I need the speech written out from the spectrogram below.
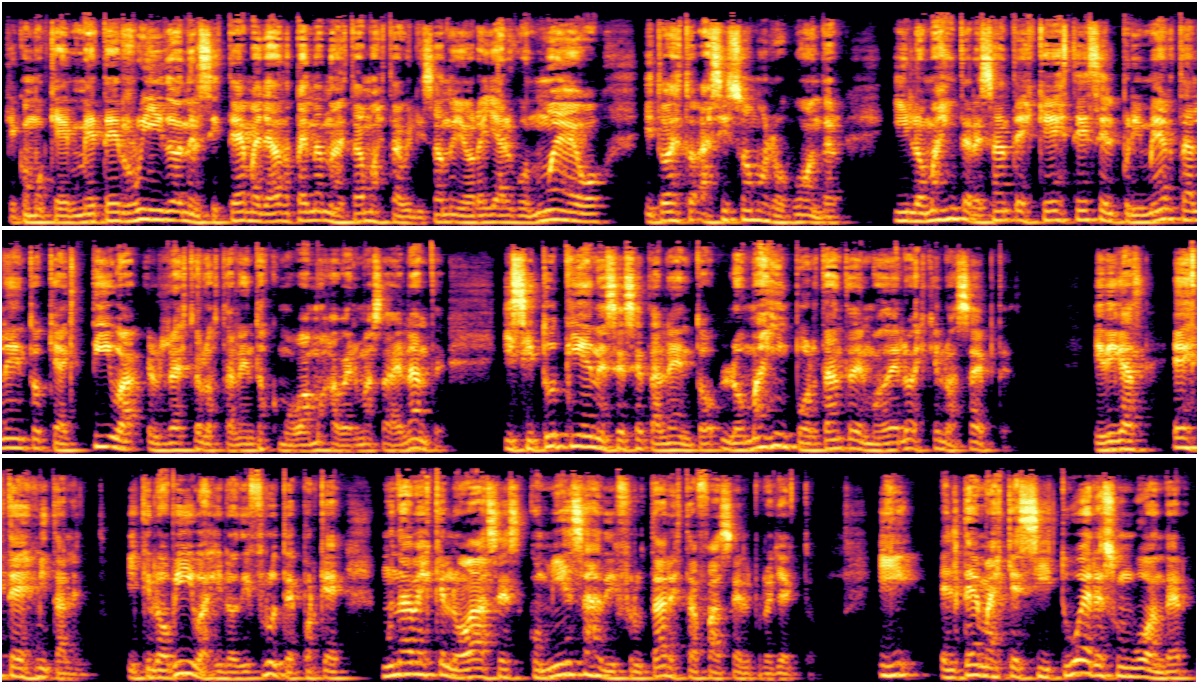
que como que mete ruido en el sistema, ya apenas nos estamos estabilizando y ahora hay algo nuevo y todo esto, así somos los Wonder. Y lo más interesante es que este es el primer talento que activa el resto de los talentos como vamos a ver más adelante. Y si tú tienes ese talento, lo más importante del modelo es que lo aceptes y digas, este es mi talento y que lo vivas y lo disfrutes, porque una vez que lo haces, comienzas a disfrutar esta fase del proyecto. Y el tema es que si tú eres un Wonder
